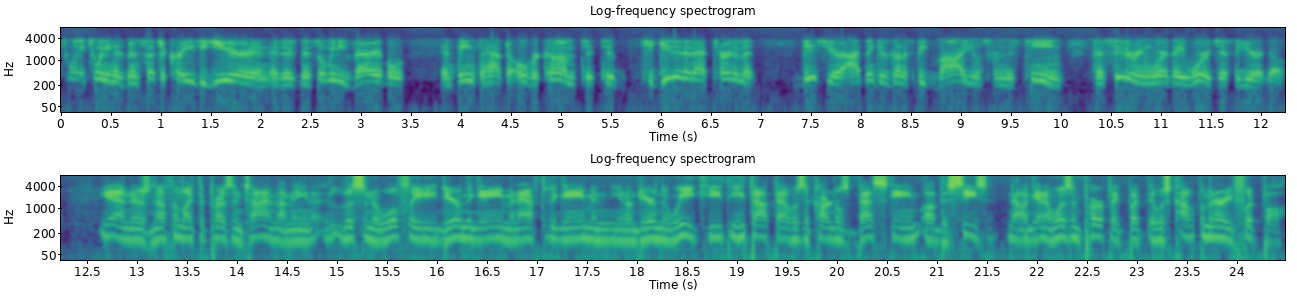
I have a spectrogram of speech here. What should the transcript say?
2020 has been such a crazy year and, and there's been so many variables and things to have to overcome to, to, to get into that tournament this year, I think is going to speak volumes from this team, considering where they were just a year ago. Yeah, and there's nothing like the present time. I mean, listen to Wolfley during the game and after the game, and you know during the week, he he thought that was the Cardinals' best game of the season. Now, again, it wasn't perfect, but it was complimentary football.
